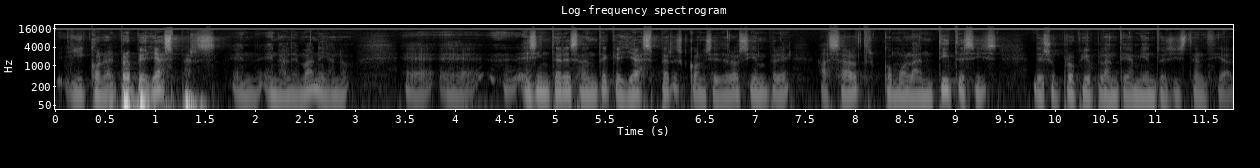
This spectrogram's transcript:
y con el propio Jaspers en, en Alemania. ¿no? Eh, es interesante que Jaspers consideró siempre a Sartre como la antítesis de su propio planteamiento existencial.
